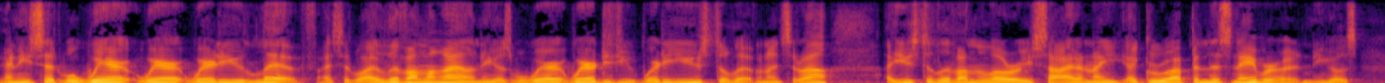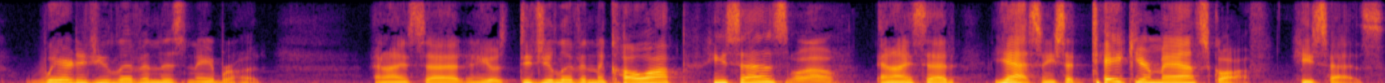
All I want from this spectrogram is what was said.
And he said, Well, where where where do you live? I said, Well, I live on Long Island. He goes, Well, where where did you where do you used to live? And I said, Well, I used to live on the Lower East Side and I, I grew up in this neighborhood. And he goes, Where did you live in this neighborhood? And I said, and he goes, Did you live in the co op? He says. Wow. And I said, Yes. And he said, Take your mask off, he says.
